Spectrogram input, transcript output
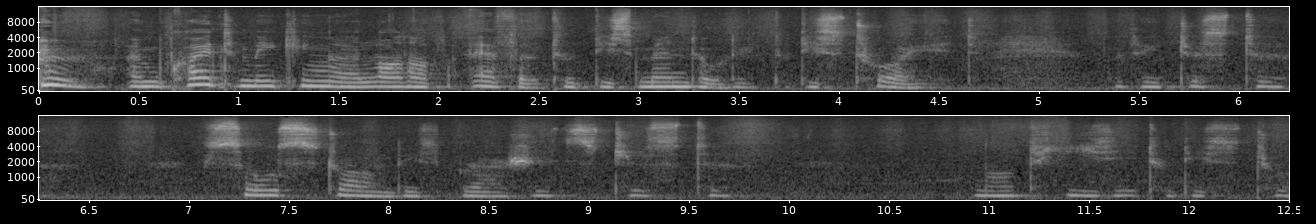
Uh, I'm quite making a lot of effort to dismantle it, to destroy it, but it just uh, so strong. This brush, it's just uh, not easy to destroy.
